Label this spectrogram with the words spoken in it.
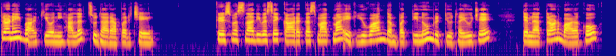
ત્રણેય બાળકીઓની હાલત સુધારા પર છે. ક્રિસમસના દિવસે કાર અકસ્માતમાં એક યુવાન દંપતીનું મૃત્યુ થયું છે. તેમના ત્રણ બાળકો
